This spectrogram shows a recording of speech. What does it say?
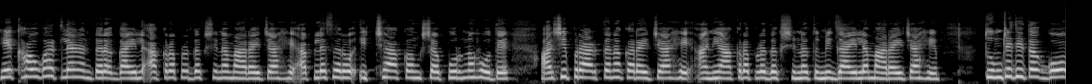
हे खाऊ घातल्यानंतर गाईला अकरा प्रदक्षिणा मारायच्या आहे. आपल्या सर्व इच्छा आकांक्षा पूर्ण होते अशी प्रार्थना करायची आहे आणि अकरा प्रदक्षिणा तुम्ही गाईला मारायच्या आहे. तुमच्या तिथं गो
